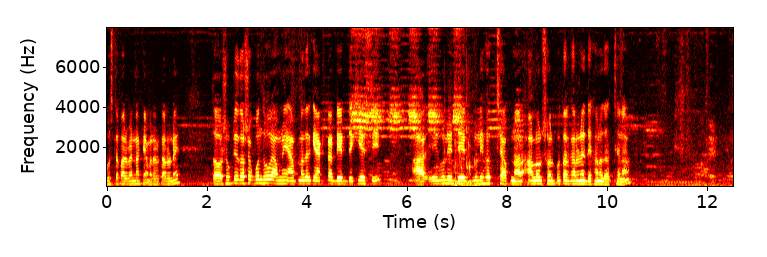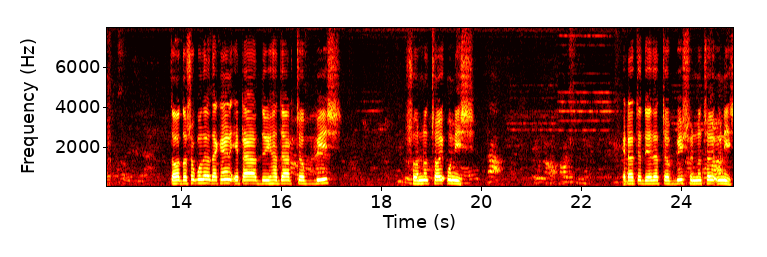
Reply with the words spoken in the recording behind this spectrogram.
বুঝতে পারবেন না ক্যামেরার কারণে। তো সুপ্রিয় দর্শক বন্ধু, আমি আপনাদেরকে একটা ডেট দেখিয়েছি, আর এইগুলি ডেটগুলি হচ্ছে আপনার আলোর স্বল্পতার কারণে দেখানো যাচ্ছে না। তো দর্শক বন্ধুরা, দেখেন এটা দুই হাজার চব্বিশ, শূন্য ছয়, উনিশ। এটা হচ্ছে দুই হাজার চব্বিশ শূন্য ছয় উনিশ।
